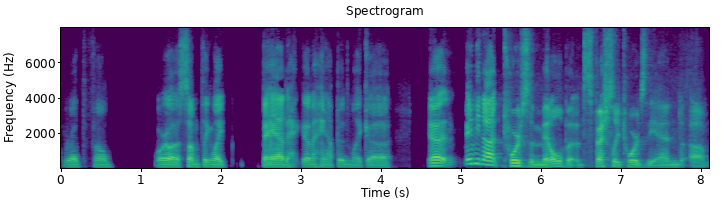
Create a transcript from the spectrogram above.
throughout the film, or uh, something like bad gonna happen. Like uh, yeah, maybe not towards the middle, but especially towards the end. Um,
